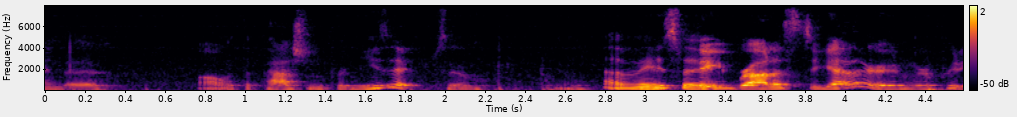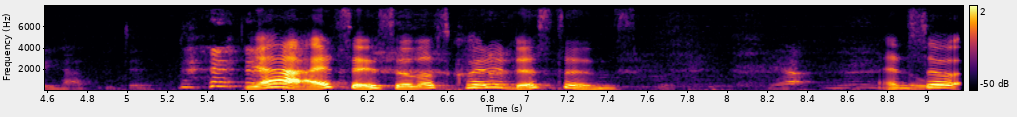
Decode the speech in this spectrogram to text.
and uh, all with a passion for music. So. You know, Amazing. Fate brought us together, and we're pretty happy we did. yeah, I'd say so. That's quite a distance. yeah. And so,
